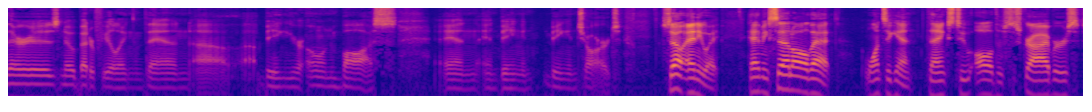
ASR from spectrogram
there is no better feeling than uh, uh being your own boss and and being in, being in charge. So anyway, having said all that, once again, thanks to all of the subscribers.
